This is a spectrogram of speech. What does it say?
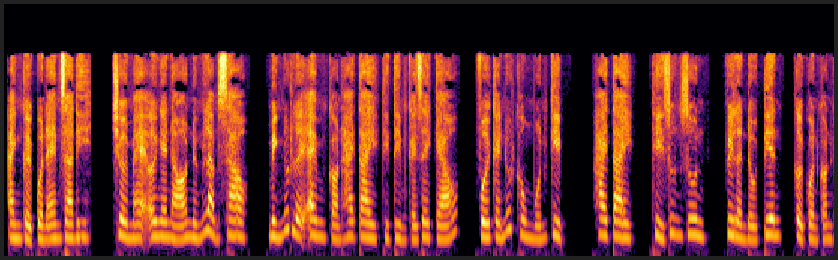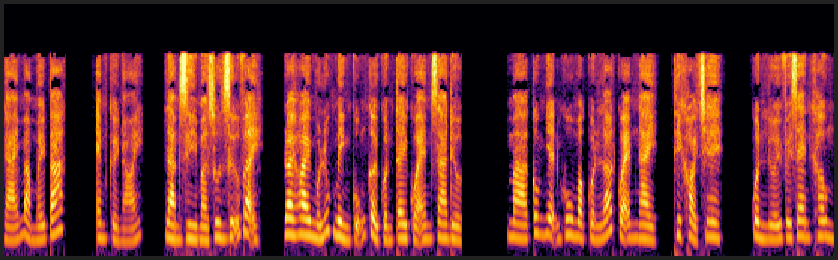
anh cởi quần em ra đi trời mẹ ơi, nghe nó nứng làm sao. Mình nút lấy em, còn hai tay thì tìm cái dây kéo, với cái nút không muốn kịp. Hai tay thì run run, vì lần đầu tiên cởi quần con gái mà mấy bác. Em cười nói, làm gì mà run dữ vậy? Loay hoay một lúc mình cũng cởi quần tây của em ra được. Mà công nhận gu mặc quần lót của em này thì khỏi chê. Quần lưới với gen không?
